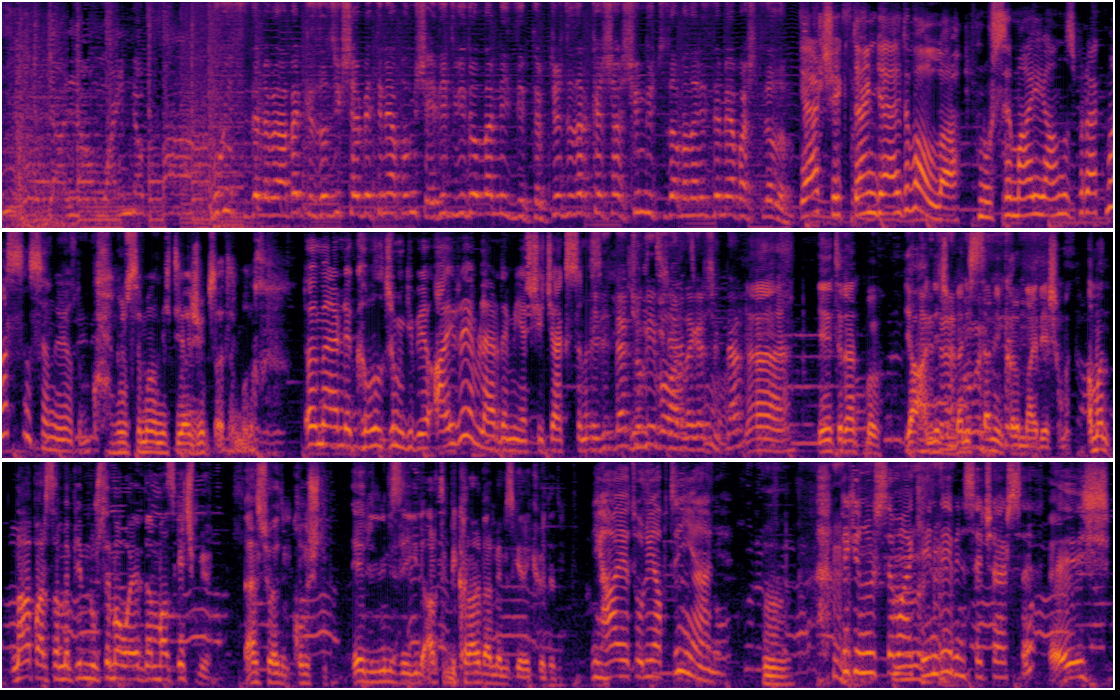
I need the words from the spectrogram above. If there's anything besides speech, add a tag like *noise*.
Bugün sizlerle beraber Kızılcık Şerbeti'ne yapılmış edit videolarını izleyip tepkireceğiz arkadaşlar. Şimdi 300 zamanlar izlemeye başlayalım. Gerçekten geldi valla. Nur Sema'yı yalnız bırakmazsın sanıyordum. Nur Sema'nın ihtiyacı yok zaten bana. Ömer'le Kıvılcım gibi ayrı evlerde mi yaşayacaksınız? Editler çok iyi bu arada gerçekten. Ha, yeni trend bu. Ya anneciğim ben ister miyim karımla ayrı yaşamak? Ama ne yaparsam yapayım Nur Sema o evden vazgeçmiyor. Ben söyledim, konuştum. Evliliğimizle ilgili artık bir karar vermemiz gerekiyor dedim. Nihayet onu yaptın yani. Hı. Peki Nur Sema kendi evini seçerse? Eş,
